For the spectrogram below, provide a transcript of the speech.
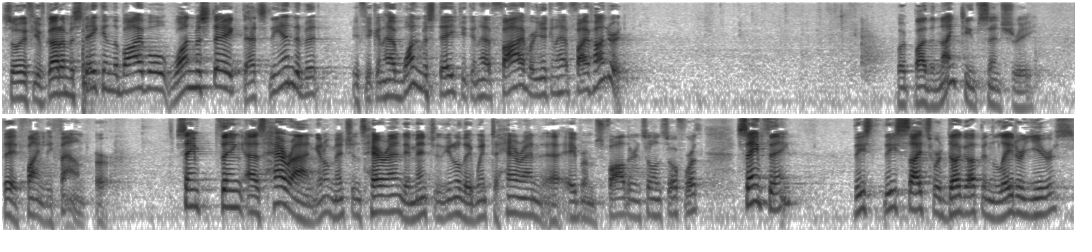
So if you've got a mistake in the Bible, one mistake, that's the end of it. If you can have one mistake, you can have five or you can have 500. But by the 19th century, they had finally found Ur. Same thing as Haran, you know, mentions Haran, they mentioned, you know, they went to Haran, uh, Abram's father and so on and so forth. Same thing, these, these sites were dug up in later years.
